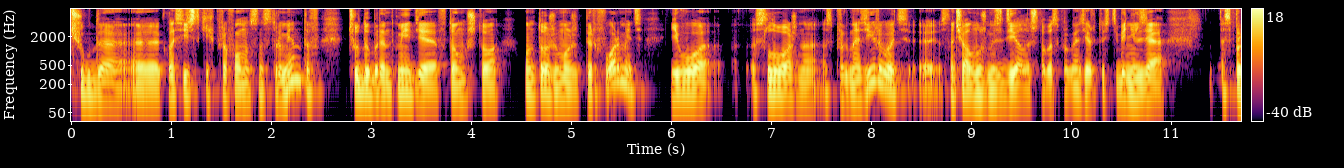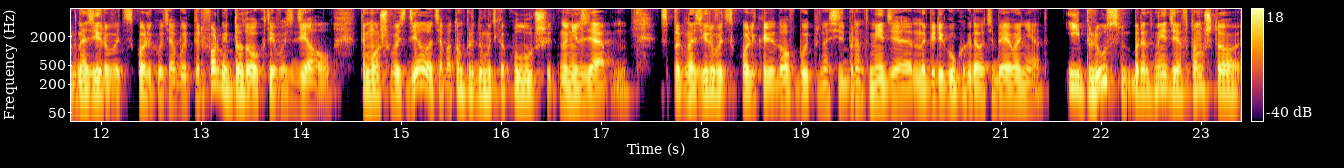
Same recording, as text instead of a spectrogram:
чудо э, классических перформанс-инструментов, чудо бренд-медиа в том, что он тоже может перформить, его сложно спрогнозировать. Э, сначала нужно сделать, чтобы спрогнозировать. То есть тебе нельзя спрогнозировать, сколько у тебя будет перформить до того, как ты его сделал. Ты можешь его сделать, а потом придумать, как улучшить. Но нельзя спрогнозировать, сколько рядов будет приносить бренд-медиа на берегу, когда у тебя его нет. И плюс бренд-медиа в том, что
